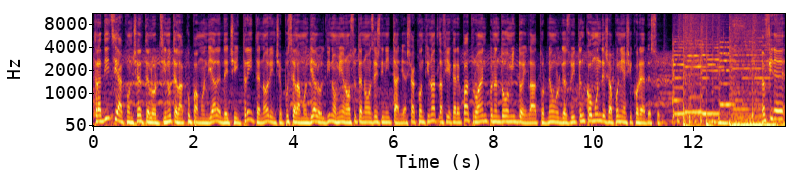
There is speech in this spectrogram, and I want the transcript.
Tradiția concertelor ținute la Cupa Mondială de cei trei tenori începuse la Mondialul din 1990 din Italia și a continuat la fiecare patru ani până în 2002, la turneul găzuit în comun de Japonia și Corea de Sud. În fine,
